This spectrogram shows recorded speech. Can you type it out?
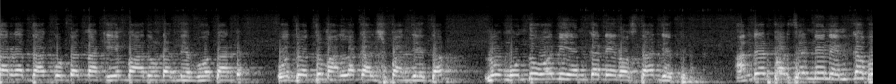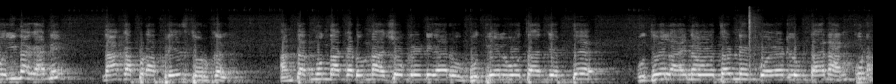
తరగతి దాకా ఉంటుంది నాకు ఏం బాధ ఉండదు నేను పోతా అంటే వద్దొద్దు మళ్ళా కలిసి పని చేద్దాం. నువ్వు ముందు పోని వెనక నేను వస్తా అని చెప్పిన. హండ్రెడ్ పర్సెంట్ నేను వెనక పోయినా కానీ నాకు అప్పుడు ఆ ప్లేస్ దొరకలేదు అంతకుముందు అక్కడ ఉన్న అశోక్ రెడ్డి గారు బుద్ధివేలు పోతా అని చెప్తే బుద్ధివేలు ఆయన పోతాడు నేను కోయట్లు ఉంటా అని అనుకున్నా.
